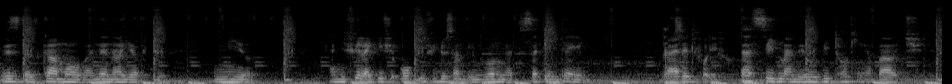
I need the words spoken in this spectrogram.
Visitors come over and then now you have to kneel, and you feel like if you if you do something wrong at a certain time, that's it for you. that's it, man. They will be talking about you.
